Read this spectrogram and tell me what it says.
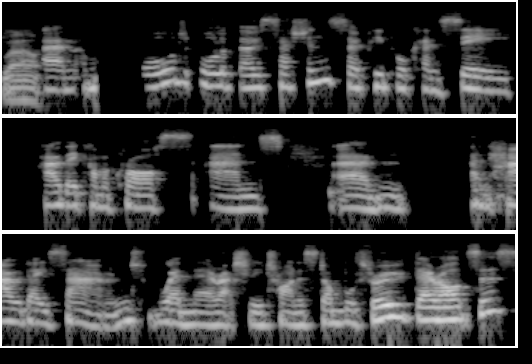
wow Um, record all of those sessions so people can see how they come across and um, and how they sound when they're actually trying to stumble through their answers.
